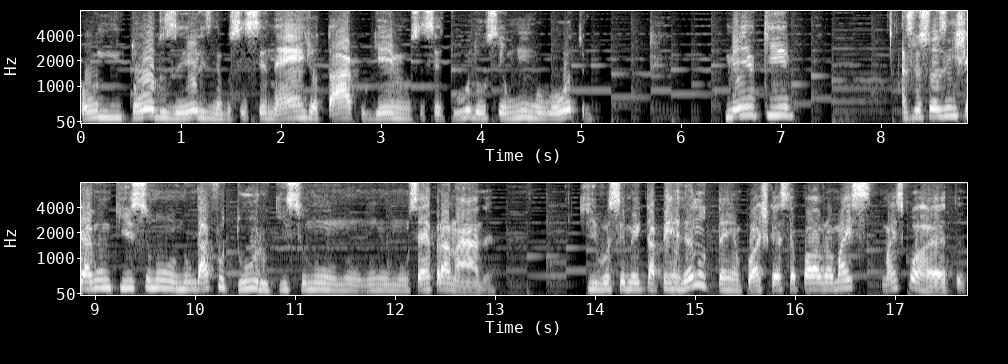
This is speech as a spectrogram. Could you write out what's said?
ou em todos eles, né? Você ser nerd, otaku, gamer, você ser tudo, ou ser um ou outro. Meio que as pessoas enxergam que isso não, não dá futuro, que isso não, não, não serve para nada. Que você meio que tá perdendo tempo. Acho que essa é a palavra mais, mais correta.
